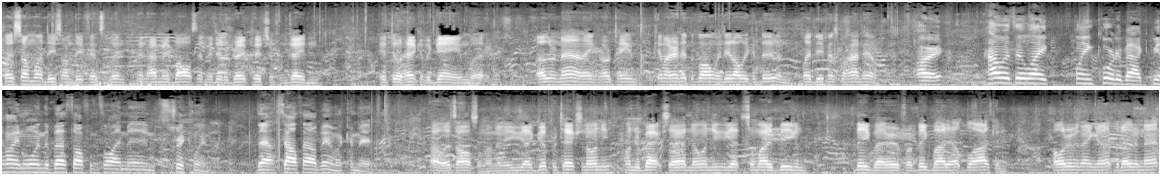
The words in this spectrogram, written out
played somewhat decent defensively. Didn't have many balls hit me. Did a great pitching from Jaden. He threw a heck of a game, but other than that, I think our team came out here and hit the ball, and we did all we could do, and played defense behind him. All right. How is it like playing quarterback behind one of the best offensive linemen in Strickland, that South Alabama commit? Oh, that's awesome. I mean, you got good protection on you, on your backside, knowing you got somebody big and big back there for a big body to help block and hold everything up. But other than that,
